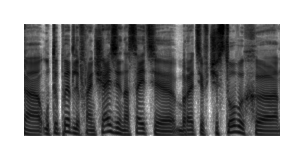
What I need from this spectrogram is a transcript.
а, УТП для франчайзи на сайте братьев Чистовых а,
